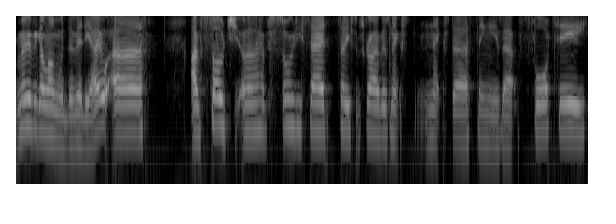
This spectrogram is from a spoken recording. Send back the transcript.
moving along with the video. Uh, I've you, uh, I've already said 30 subscribers. Next, next uh, thing is at 40.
